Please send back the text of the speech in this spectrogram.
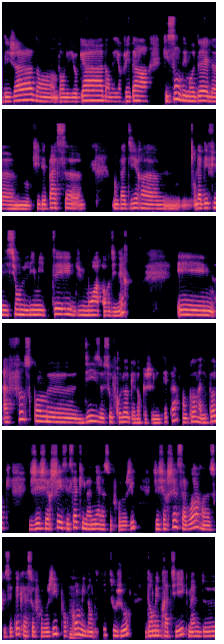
déjà, dans, dans, le yoga, dans l'ayurveda, qui sont des modèles qui dépassent on va dire, la définition limitée du moi ordinaire. Et à force qu'on me dise sophrologue, alors que je n'étais pas encore à l'époque, j'ai cherché, c'est ça qui m'a amené à la sophrologie, j'ai cherché à savoir ce que c'était que la sophrologie pour qu'on mmh. m'identifie toujours dans mes pratiques, même de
